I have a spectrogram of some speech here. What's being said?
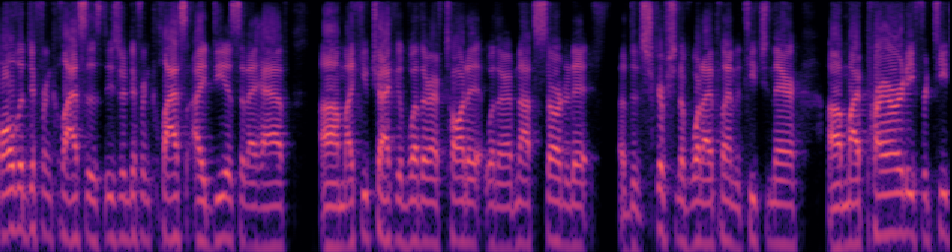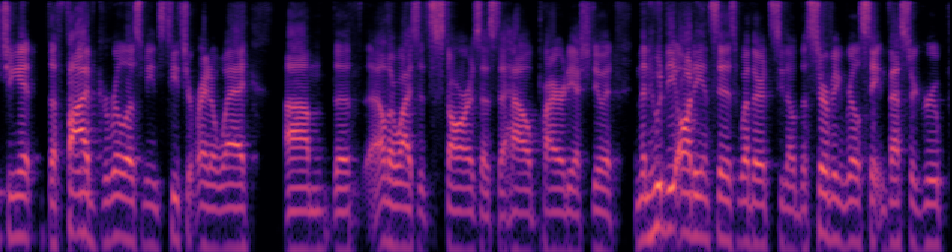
all the different classes. These are different class ideas that I have. Um, I keep track of whether I've taught it, whether I've not started it, uh, the description of what I plan to teach in there. Uh, my priority for teaching it, the five gorillas means teach it right away. Um, the otherwise it's stars as to how priority I should do it, and then who the audience is, whether it's you know the serving real estate investor group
